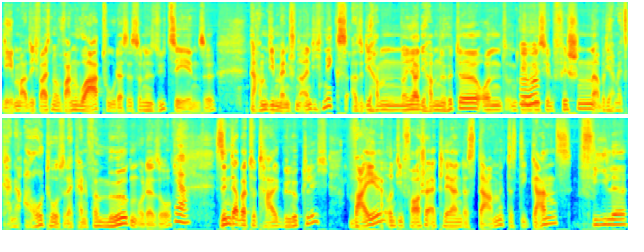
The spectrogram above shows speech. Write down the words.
leben, also ich weiß nur Vanuatu, das ist so eine Südseeinsel, da haben die Menschen eigentlich nichts. Also die haben, naja, die haben eine Hütte und, und gehen ein bisschen fischen, aber die haben jetzt keine Autos oder keine Vermögen oder so Ja. sind aber total glücklich, weil, und die Forscher erklären das damit, dass die ganz viele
